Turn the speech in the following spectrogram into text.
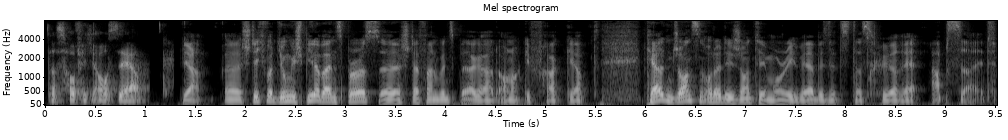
das hoffe ich auch sehr. Ja, äh, Stichwort junge Spieler bei den Spurs. Äh, Stefan Winsberger hat auch noch gefragt gehabt, Kelton Johnson oder DeJounte Murray, wer besitzt das höhere Upside?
